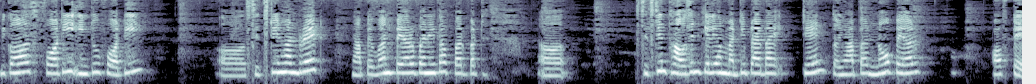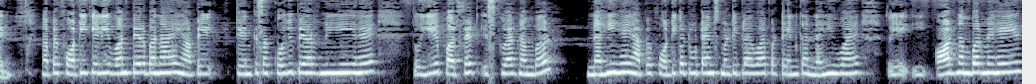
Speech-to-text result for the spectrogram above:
because 40 into forty sixteen hundred यहाँ पे वन पेयर बनेगा, पर बट सिक्सटीन थाउज़ेंड के लिए हम मल्टीप्लाई बाय टेन तो यहाँ पर नो पेयर ऑफ़ टेन यहाँ पे फोर्टी के लिए वन पेयर बना है, यहाँ पे टेन के साथ कोई भी पेयर नहीं है। तो ये परफेक्ट स्क्वायर नंबर नहीं है, यहाँ पे फोर्टी का टू टाइम्स मल्टीप्लाई हुआ है, पर टेन का नहीं हुआ है तो ये ऑड नंबर में है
